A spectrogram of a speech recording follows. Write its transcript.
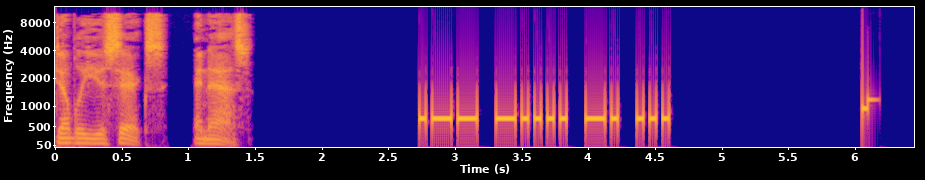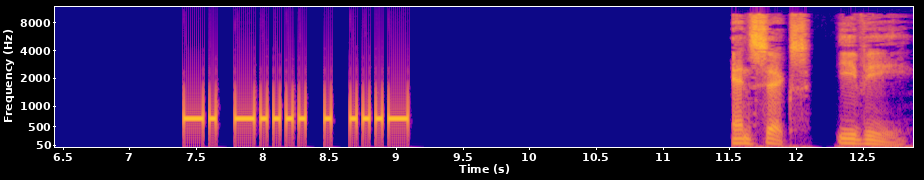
W6, NS. N6, EV.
